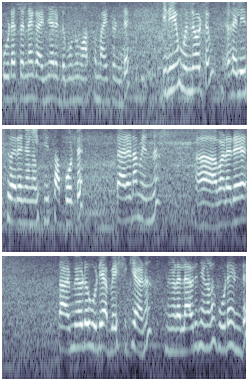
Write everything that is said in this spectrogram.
കൂടെ തന്നെ കഴിഞ്ഞ രണ്ട് മൂന്ന് മാസമായിട്ടുണ്ട്. ഇനിയും മുന്നോട്ടും റിലീസ് വരെ ഞങ്ങൾക്ക് ഈ സപ്പോർട്ട് തരണമെന്ന് വളരെ താഴ്മയോടുകൂടി അപേക്ഷിക്കുകയാണ്. നിങ്ങളെല്ലാവരും ഞങ്ങളുടെ കൂടെ ഉണ്ട്.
